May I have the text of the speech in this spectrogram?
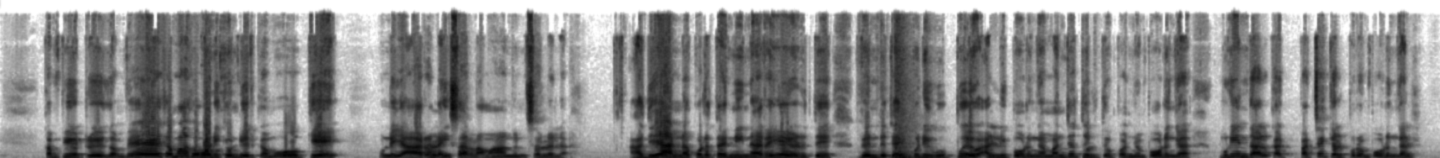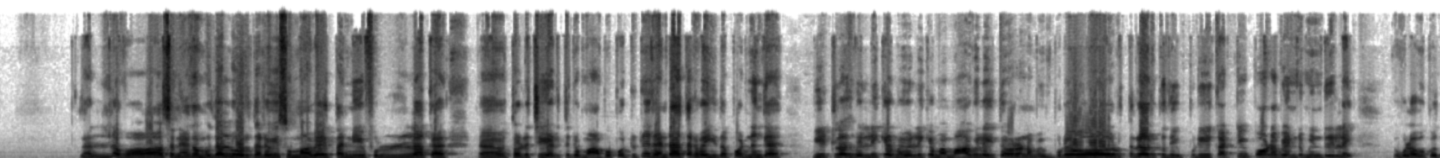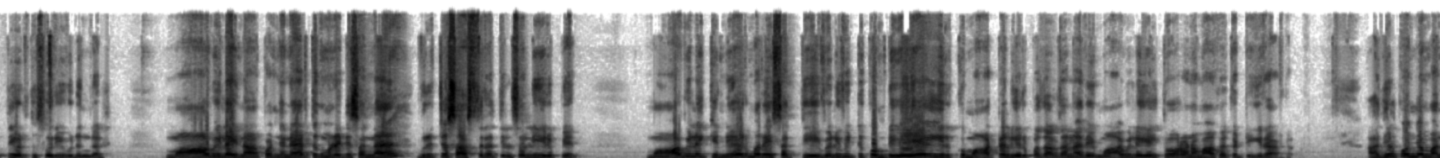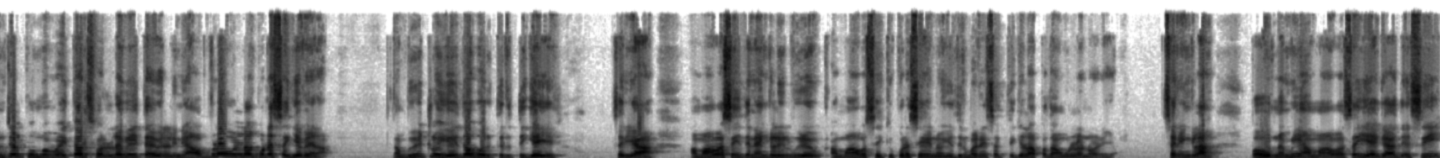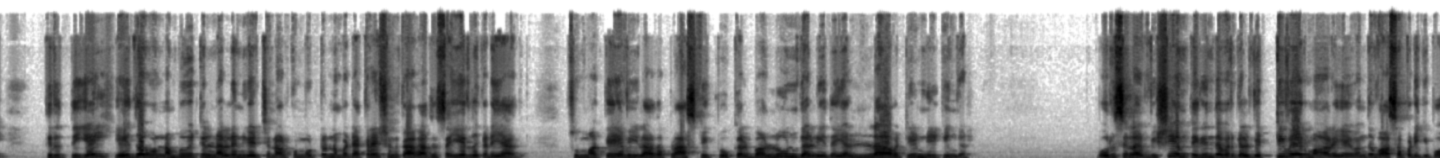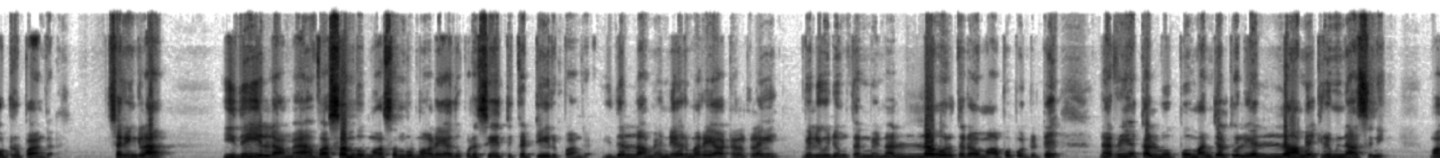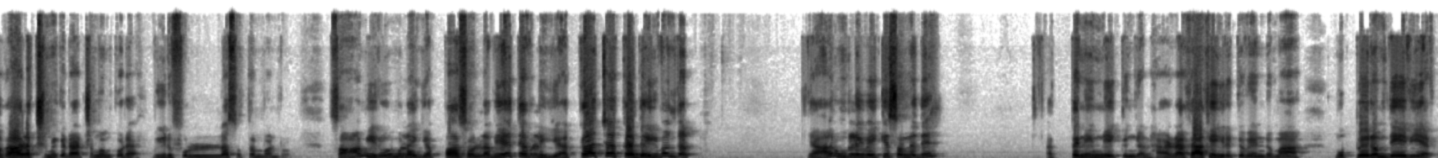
கம்ப்யூட்டர் யுகம் வேகமாக ஓடிக்கொண்டிருக்கோம். ஓகே. உன்னை யாரும் லைசாலாம் வாங்குன்னு சொல்லலை. அதே அன்னக்கூட தண்ணி நிறைய எடுத்து ரெண்டு கைப்பிடி உப்பு அள்ளி போடுங்க மஞ்சத்தூள் கொஞ்சம் போடுங்க முடிந்தால் கட் பச்சைக்கல்புரம் போடுங்கள். நல்ல வாசனையாக முதல் ஒரு தடவை சும்மாவே தண்ணியை ஃபுல்லாக க தொடச்சி எடுத்துகிட்டு மாப்பு போட்டுட்டு ரெண்டாவது தடவை இதை பண்ணுங்க. வீட்டில் வெள்ளிக்கிழமை வெள்ளிக்கிழமை மாவிலை தோரம் நம்ம இப்படி ஒருத்தர் இருக்குது இப்படி கட்டி போட வேண்டும் என்று இல்லை. இவ்வளவு கொத்து எடுத்து சொறி விடுங்கள். மாவிலை நான் கொஞ்ச நேரத்துக்கு முன்னாடி சொன்ன விருட்ச சாஸ்திரத்தில் சொல்லியிருப்பேன். மாவிலைக்கு நேர்மறை சக்தியை வெளிவிட்டு கொண்டே இருக்கும் ஆற்றல் இருப்பதால் தான் அதை மாவிலையை தோரணமாக கட்டுகிறார்கள். அதில் கொஞ்சம் மஞ்சள் குங்குமம் வைத்தால் சொல்லவே தேவையில்லை. நீ அவ்வளோவெல்லாம் கூட செய்ய வேணாம். நம்ம வீட்டில் ஏதோ ஒரு கிருத்திகை சரியா? அமாவாசை தினங்களில் அமாவாசைக்கு கூட செய்யணும். எதிர்மறை சக்திகள் அப்போ தான் உள்ள நுழையும். சரிங்களா? பௌர்ணமி அமாவாசை ஏகாதசி கிருத்திகை ஏதோ நம்ம வீட்டில் நல்ல நிகழ்ச்சி நடக்கும். மட்டும் நம்ம டெக்கரேஷனுக்காக அதை செய்யறது கிடையாது. சும்மா தேவையில்லாத பிளாஸ்டிக் பூக்கள் பலூன்கள் இதை எல்லாவற்றையும் நீக்குங்கள். ஒரு சில விஷயம் தெரிந்தவர்கள் வெட்டிவேர் மாலையை வந்து வாசப்படிக்கு போட்டிருப்பாங்க. சரிங்களா? இது இல்லாமல் வசம்பு வசம்பு மாலை அது கூட சேர்த்து கட்டியிருப்பாங்க. இதெல்லாமே நேர்மறை ஆற்றல்களை வெளிவிடும் தன்மை. நல்லா ஒரு தடவை மாப்பு போட்டுட்டு நிறைய கல்வுப்பு மஞ்சள் தூள் எல்லாமே கிருமிநாசினி மகாலட்சுமி கடாட்சமும் கூட. வீடு ஃபுல்லாக சுத்தம் பண்ணுறோம் சாமி ரூமில் எப்பா சொல்லவே தேவையில்லை. எக்காச்சக்க தெய்வங்கள். யார் உங்களை வைக்க சொன்னது? அத்தனையும் நீக்குங்கள். அழகாக இருக்க வேண்டுமா? முப்பெரும் தேவியர்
